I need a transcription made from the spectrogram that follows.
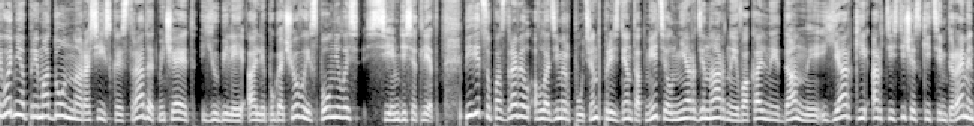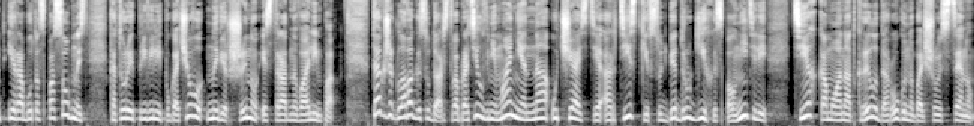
Сегодня Примадонна российской эстрады отмечает юбилей. Алле Пугачевой исполнилось 70 лет. Певицу поздравил Владимир Путин. Президент отметил неординарные вокальные данные, яркий артистический темперамент и работоспособность, которые привели Пугачеву на вершину эстрадного Олимпа. Также глава государства обратил внимание на участие артистки в судьбе других исполнителей, тех, кому она открыла дорогу на большую сцену.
